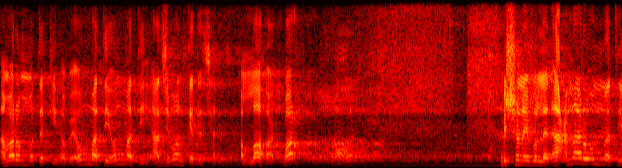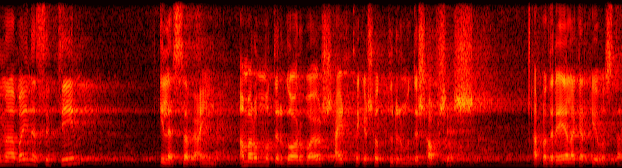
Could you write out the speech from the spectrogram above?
আমার উম্মতের কি হবে? উম্মাতি উম্মাতি, আজীবন কেঁদেছেন। আল্লাহ আকবার। বিশ্বনবী বললেন, আমার উম্মতি মা বাইনা সিদ্দিন ইলা সাবঈন। আমার উম্মতের গড় বয়স ষাট থেকে সত্তরের মধ্যে সব শেষ। আপনাদের এই এলাকার কি অবস্থা?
